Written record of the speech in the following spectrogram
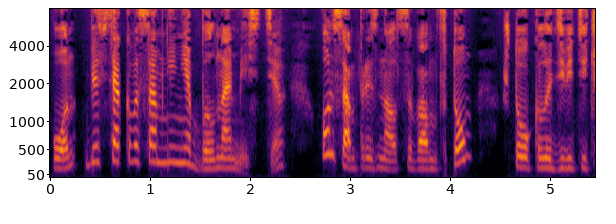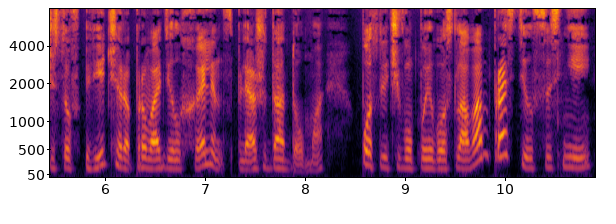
Он, без всякого сомнения, был на месте. Он сам признался вам в том, что около девяти часов вечера проводил Хелен с пляжа до дома, после чего, по его словам, простился с ней.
